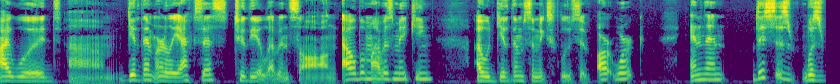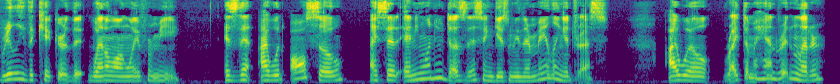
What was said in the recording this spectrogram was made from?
I would um, give them early access to the 11 song album I was making. I would give them some exclusive artwork. And then this is was really the kicker that went a long way for me is that I would also I said anyone who does this and gives me their mailing address, I will write them a handwritten letter,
